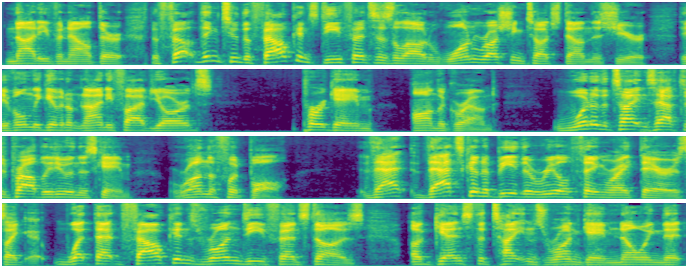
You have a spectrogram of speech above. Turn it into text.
not even out there. The Fal- thing too, the Falcons defense has allowed one rushing touchdown this year. They've only given up 95 yards per game on the ground. What do the Titans have to probably do in this game? Run the football. That that's going to be the real thing right there. Is like what that Falcons run defense does against the Titans run game, knowing that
